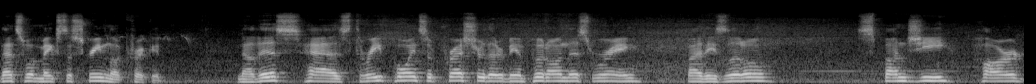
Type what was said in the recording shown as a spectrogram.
that's what makes the screen look crooked. Now this has three points of pressure that are being put on this ring by these little spongy, hard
